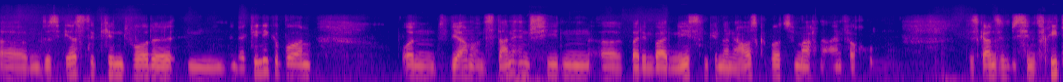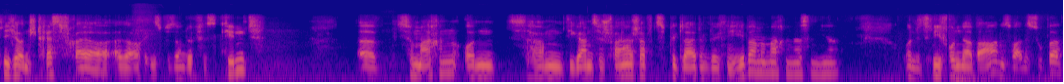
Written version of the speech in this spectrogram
ähm, das erste Kind wurde in, in, der Klinik geboren und wir haben uns dann entschieden, äh, bei den beiden nächsten Kindern eine Hausgeburt zu machen, einfach um das Ganze ein bisschen friedlicher und stressfreier, also auch insbesondere fürs Kind äh, zu machen und haben die ganze Schwangerschaftsbegleitung durch eine Hebamme machen lassen hier. Und es lief wunderbar und es war alles super.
